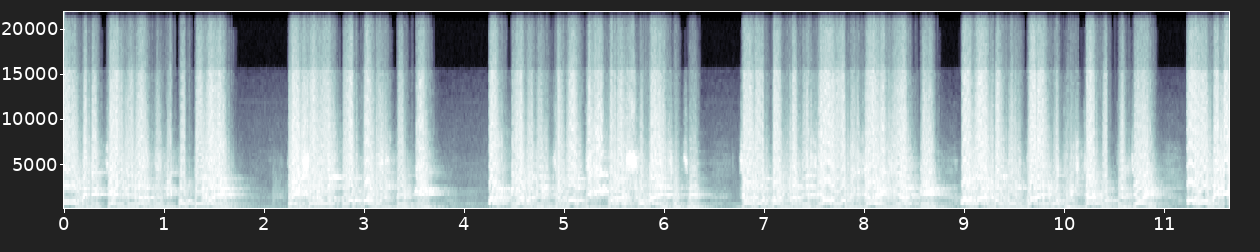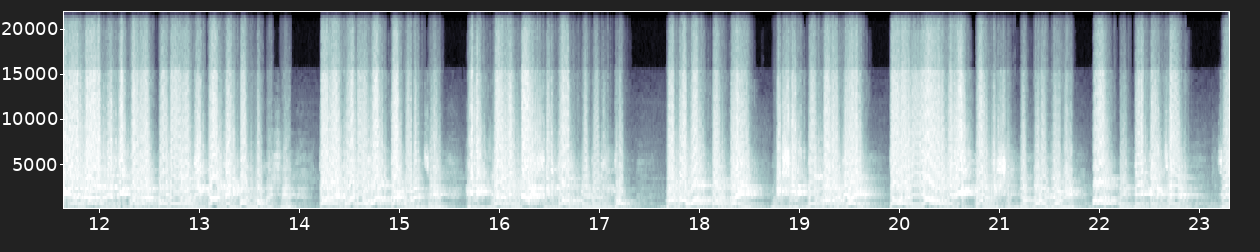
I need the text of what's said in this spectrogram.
আওয়ামী লীগ চাইলে রাজনীতি করতে পারে। এই সমস্ত মানুষদেরকে আজকে আমাদের জবাবদিহি করার সময় এসেছে। যারা বাংলাদেশে আওয়ামী জাহিলিয়াতকে আবার নতুন করে প্রতিষ্ঠা করতে চায়, আওয়ামী লীগের রাজনীতি করার কোনো অধিকার নেই বাংলাদেশে। তারা গণহত্যা করেছে। হিটলারের নাৎসি দলকে যদি গণহত্যার দায়ে নিষিদ্ধ করা যায়, তাহলে আওয়ামী লীগকেও নিষিদ্ধ করা যাবে। আপনি দেখেছেন যে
